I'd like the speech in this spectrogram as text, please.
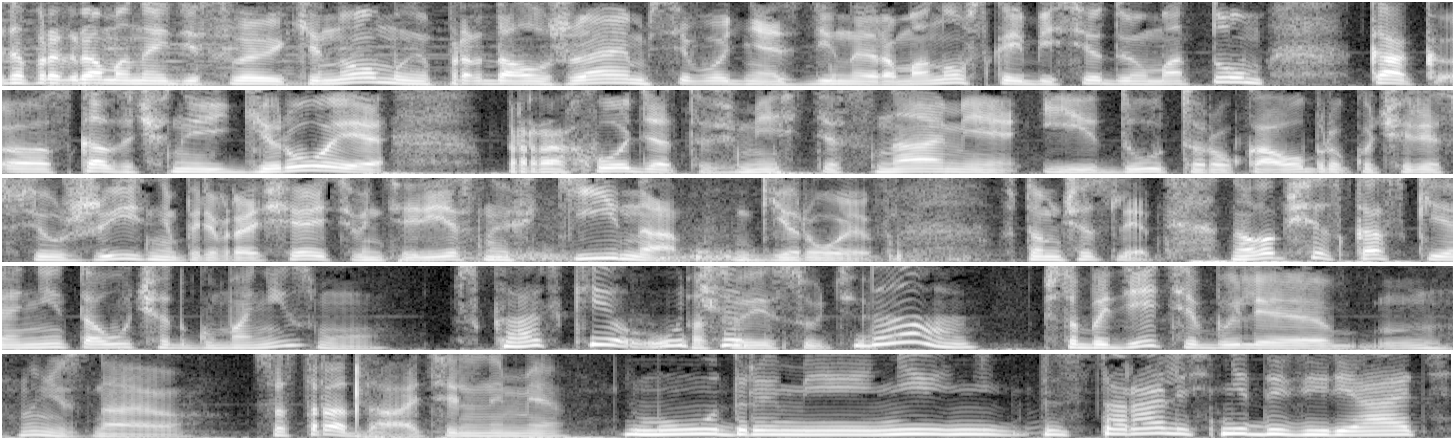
Это программа «Найди свое кино». Мы продолжаем сегодня с Диной Романовской. Беседуем о том, как э, сказочные герои проходят вместе с нами и идут рука об руку через всю жизнь, превращаясь в интересных киногероев в том числе. Но вообще сказки, они-то учат гуманизму? Сказки учат... По своей сути? Да. Чтобы дети были, ну, не знаю, сострадательными. Мудрыми, не, не, старались не доверять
